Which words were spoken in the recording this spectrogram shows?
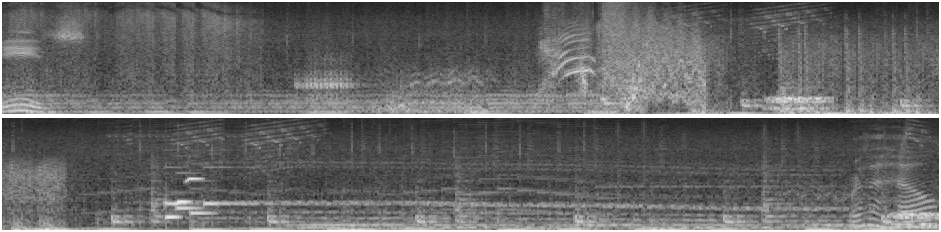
Jeez. Where the hell?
